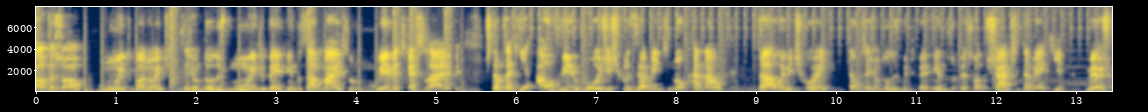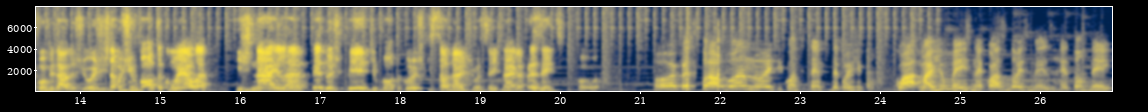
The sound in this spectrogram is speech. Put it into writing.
Fala pessoal, muito boa noite. Sejam todos muito bem-vindos a mais um Webitcast Live. Estamos aqui ao vivo hoje exclusivamente no canal da Webitcoin. Então sejam todos muito bem-vindos, o pessoal do chat e também aqui meus convidados de hoje. Estamos de volta com ela, Snaila P2P, de volta conosco. Que saudade de você, Snaila. Presente, por favor. Oi, pessoal, boa noite. Quanto tempo depois de mais de um mês, né? Quase dois meses, retornei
